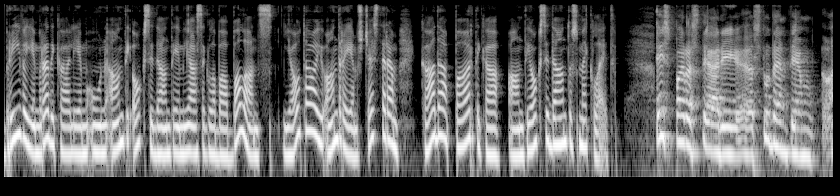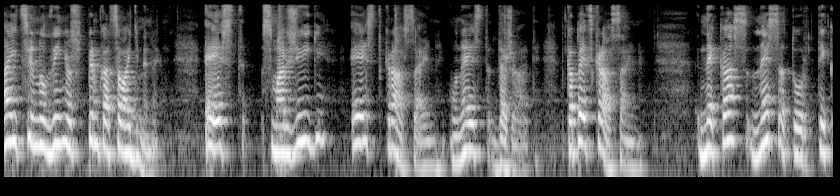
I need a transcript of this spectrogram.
brīvajiem radikāļiem un antioksidantiem jāsaglabā līdzsvars, jautāju Andrejam Ščesteram, kādā pārtikā antioksidantus meklēt. Es parasti arī eh, studentiem aicinu viņus pirmkārt savā ģimenē ēst smaržīgi, ēst krāsaini un ēst dažādi. Kāpēc krāsaini? nekas nesatur tik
